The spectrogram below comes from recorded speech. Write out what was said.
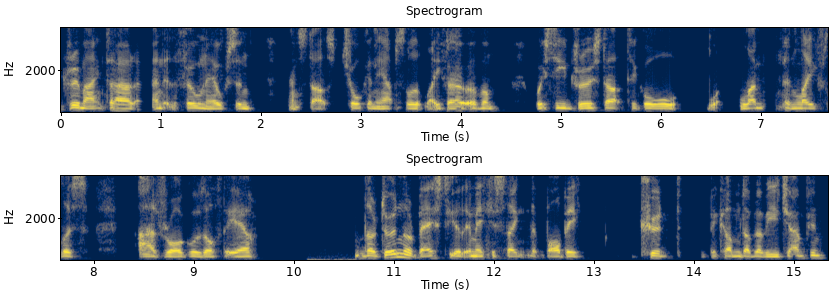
Drew McIntyre into the full Nelson and starts choking the absolute life out of him. We see Drew start to go limp and lifeless as Raw goes off the air. They're doing their best here to make us think that Bobby could become WWE champion.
